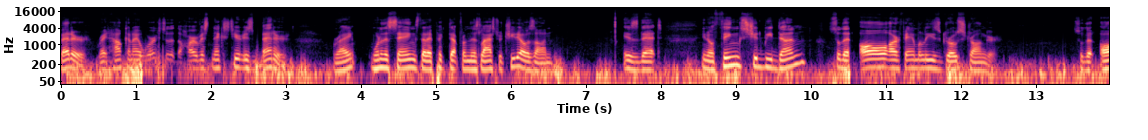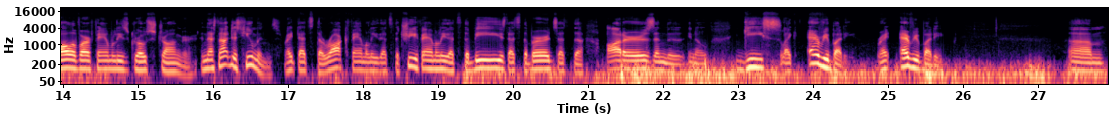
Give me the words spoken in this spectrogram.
better, right? How can I work so that the harvest next year is better, right? One of the sayings that I picked up from this last retreat I was on is that you know, things should be done so that all our families grow stronger. so that all of our families grow stronger. And that's not just humans, right? That's the rock family, that's the tree family, that's the bees, that's the birds, that's the otters and the, you know, geese, like everybody, right? Everybody. Um,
